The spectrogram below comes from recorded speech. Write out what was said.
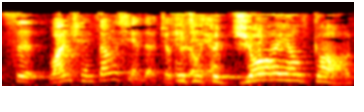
是完全彰显的，就是 It 荣 is 耀 the，joy of God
